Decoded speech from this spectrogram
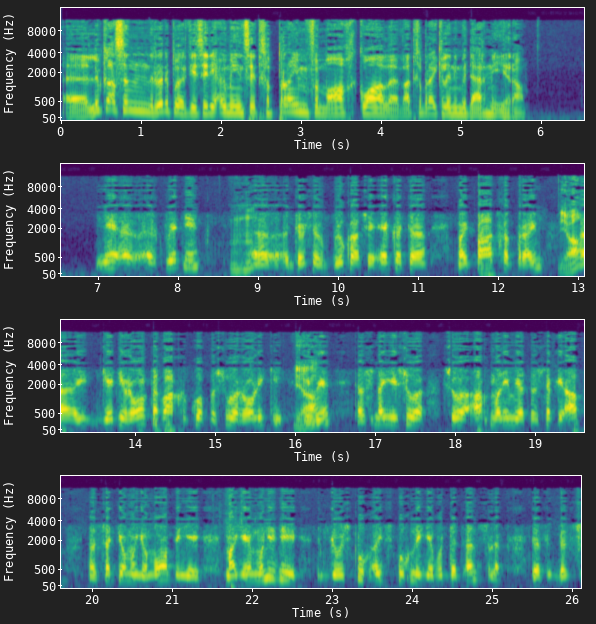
Uh Lukas in Rodepoort, jy sê die ou mense het gepruim vir maagkwale. Wat gebruik hulle in die moderne era? Nee, ek weet nie. Mhm. Uh Joseph Lucas sê ek het uh, my paas gepruim. Ja. Uh jy het die rol tabak gekoop, so 'n rolletjie. Ja? Jy weet, dan sny jy so so 8 mm stukkie af, dan sit jy hom in jou mond en jy maar jy moenie die jou spoeg uitspoeg nie, jy moet dit insluk. Dit dit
